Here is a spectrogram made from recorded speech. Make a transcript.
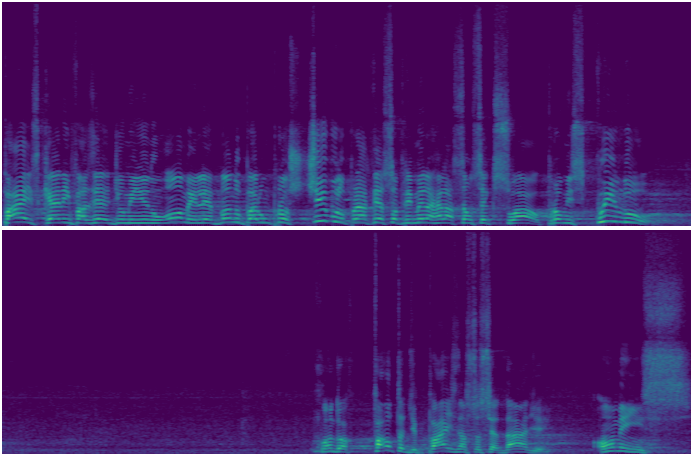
pais querem fazer de um menino homem, levando para um prostíbulo para ter sua primeira relação sexual, promiscuindo. Quando a falta de paz na sociedade, homens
